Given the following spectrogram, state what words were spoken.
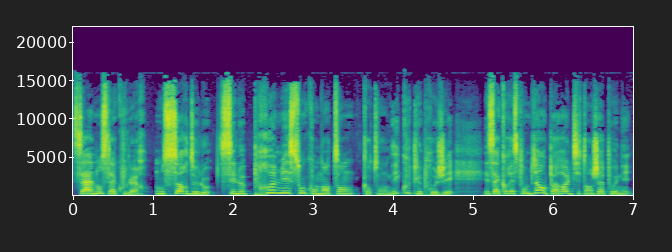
ça annonce la couleur. On sort de l'eau. C'est le premier son qu'on entend quand on écoute le projet, et ça correspond bien aux paroles dites en japonais.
